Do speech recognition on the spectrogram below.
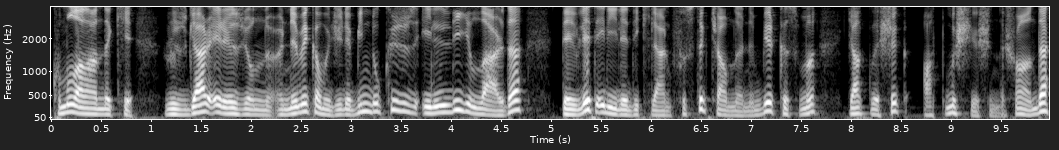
Kumul alandaki rüzgar erozyonunu önlemek amacıyla 1950'li yıllarda devlet eliyle dikilen fıstık çamlarının bir kısmı yaklaşık 60 yaşında. Şu anda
